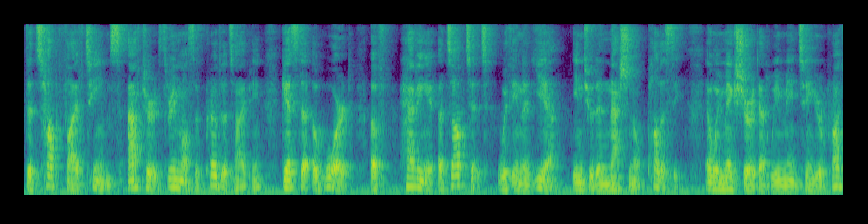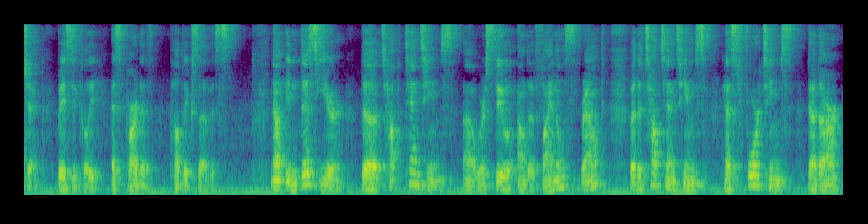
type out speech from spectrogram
The top five teams, after three months of prototyping, gets the award of having it adopted within a year into the national policy and we make sure that we maintain your project basically as part of public service. Now, in this year, the top 10 teams, uh, we're still on the finals round, but the top 10 teams has four teams that are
